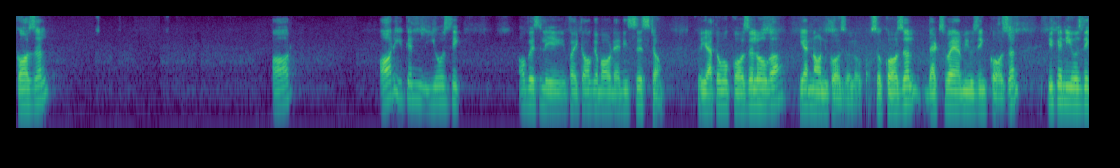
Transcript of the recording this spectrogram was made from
causal or or you can use the obviously if I talk about any system तो या तो वो causal होगा या non causal होगा so causal that's why I'm using causal you can use the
